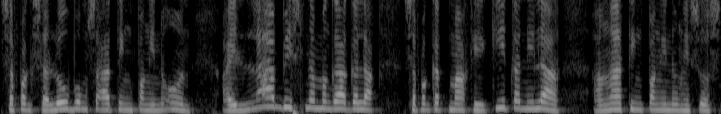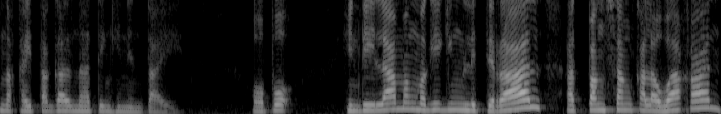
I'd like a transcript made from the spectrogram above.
sa pagsalubong sa ating Panginoon ay labis na magagalak sapagkat makikita nila ang ating Panginoong Hesus na kay tagal nating hinintay. Opo, hindi lamang magiging literal at pangsangkalawakan,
